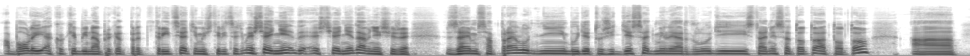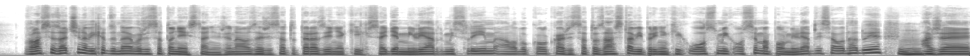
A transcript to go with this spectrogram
a boli ako keby napríklad pred 30, 40, ešte ne, ešte nedávnejšie, že Zem sa preľudní, bude tu žiť 10 miliard ľudí, stane sa toto a toto a vlastne začína vychádzať najavo, že sa to nestane. Že naozaj, že sa to teraz je nejakých 7 miliard, myslím, alebo koľko, že sa to zastaví pri nejakých 8, 8,5 miliardy sa odhaduje Mhm. a že,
